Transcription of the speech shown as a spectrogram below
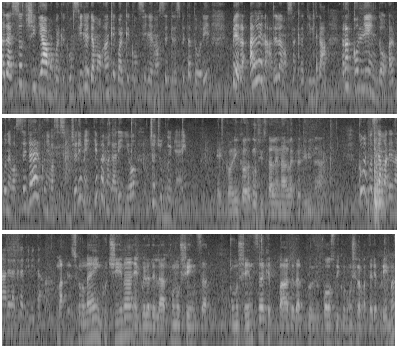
adesso ci diamo qualche consiglio e diamo anche qualche consiglio ai nostri telespettatori per allenare la nostra creatività, raccogliendo alcune vostre idee, alcuni vostri suggerimenti e poi magari io ci aggiungo i miei. E co- in cosa consiste allenare la creatività? Come possiamo allenare la creatività? Ma secondo me in cucina è quella della conoscenza, conoscenza che parte dal presupposto di conoscere la materia prima,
